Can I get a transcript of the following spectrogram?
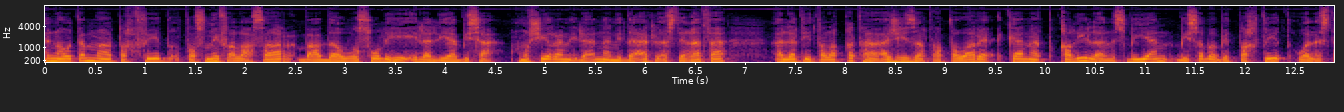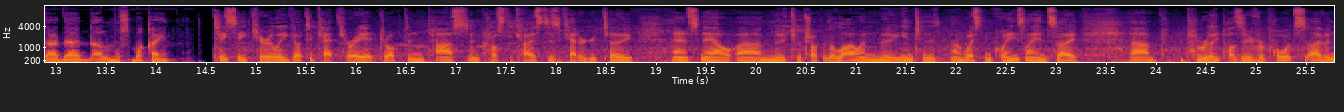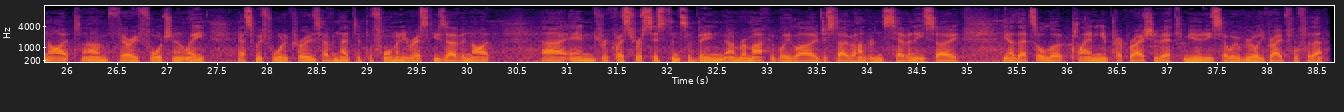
أنه تم تخفيض تصنيف الأعصار بعد وصوله إلى اليابسة مشيرا إلى أن نداءات الاستغاثة التي تلقتها أجهزة الطوارئ كانت قليلة نسبيا بسبب التخطيط والاستعداد المسبقين. TC Kirrily got to Cat 3. It dropped and passed and crossed the coast as a Category 2, and it's now um, moved to a tropical low and moving into the, uh, Western Queensland. So, um, p- really positive reports overnight. Um, very fortunately, our swiftwater crews haven't had to perform any rescues overnight, uh, and requests for assistance have been um, remarkably low, just over 170. So, you know, that's all the planning and preparation of our community, so we're really grateful for that.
